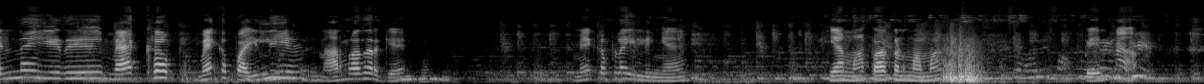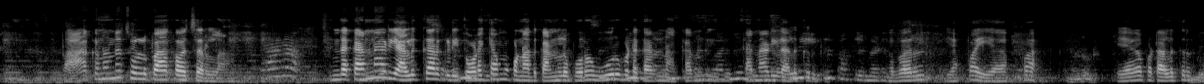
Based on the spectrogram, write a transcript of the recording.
என்ன இது? மேக்கப் மேக்கப்பா இல்லையே? நார்மலாக தான் இருக்கேன் மேக்கப்லாம் இல்லைங்க. ஏம்மா பார்க்கணுமாம்மா இப்போ என்ன? பார்க்கணுன்னா சொல்லு பார்க்க வச்சிடலாம். இந்த கண்ணாடி அழுக்கா இருக்குடி. துடைக்காம கொண்டாந்து கண்ணில் போகிற ஊறுபட்ட கண்ணா. கண்ணு இது கண்ணாடியில் அழுக்கு இருக்கு. இங்கே பாரு. எப்பா எப்பா. ஏகப்பட்ட அழுக்கு இருக்கு.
